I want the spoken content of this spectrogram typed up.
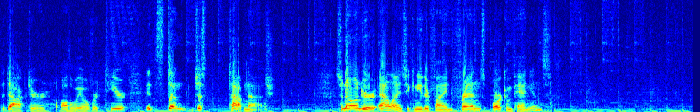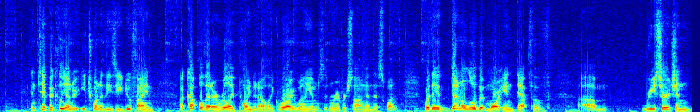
the Doctor all the way over here. It's done just top notch. So now under allies you can either find friends or companions. And typically under each one of these you do find a couple that are really pointed out, like Rory Williams and River Song on this one, where they've done a little bit more in depth of um, research and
